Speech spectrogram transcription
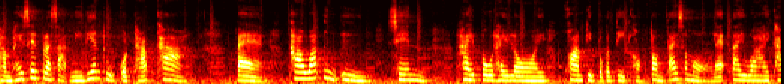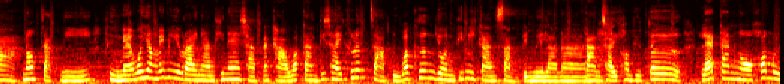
ทำให้เส้นประสาทมีเดียนถูกกดทับค่ะ 8. ภาวะอื่นๆ เช่น ไฮโปไทรอย ความผิดปกติของต่อมใต้สมองและไตวายค่ะ นอกจากนี้ถึงแม้ว่ายังไม่มีรายงานที่แน่ชัดนะคะ ว่าการที่ใช้เครื่องจักรหรือว่าเครื่องยนต์ที่มีการสั่นเป็นเวลานานการใช้คอมพิวเตอร์ และการงอข้อมือ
